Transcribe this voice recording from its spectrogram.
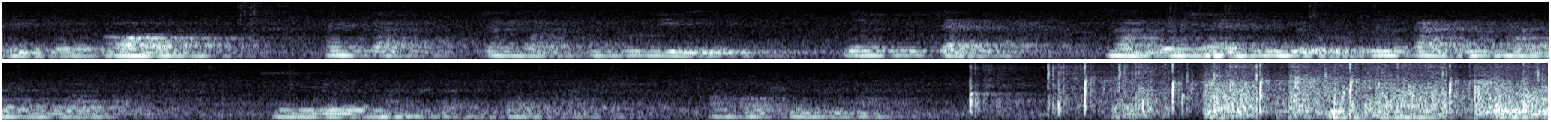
ศิลปากรให้กับจังหวัดเพชรบุรีเพื่อที่จะนำไปใช้ประโยชน์เพื่อการพัฒนาจังหวัดในเรื่องสร้างสรรค์ต่อไปขอขอบคุณค่ะ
